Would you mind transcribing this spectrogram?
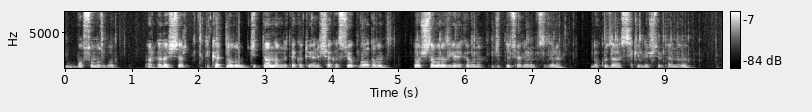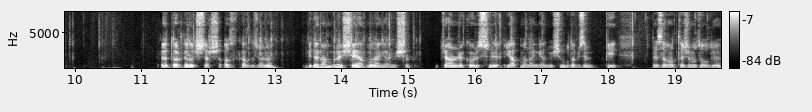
boss'umuz bu. Arkadaşlar dikkatli olun. Ciddi anlamda tek atıyor yani şakası yok bu adamın. Doçlamanız gerekiyor bunu. Ciddi söylüyorum sizlere. 9 ara skill düştü bir tane daha. Evet arkadaşlar az kaldı canım. Bir de ben buraya şey yapmadan gelmişim. Can recovery'sini yapmadan gelmişim. Bu da bizim bir dezavantajımız oluyor.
